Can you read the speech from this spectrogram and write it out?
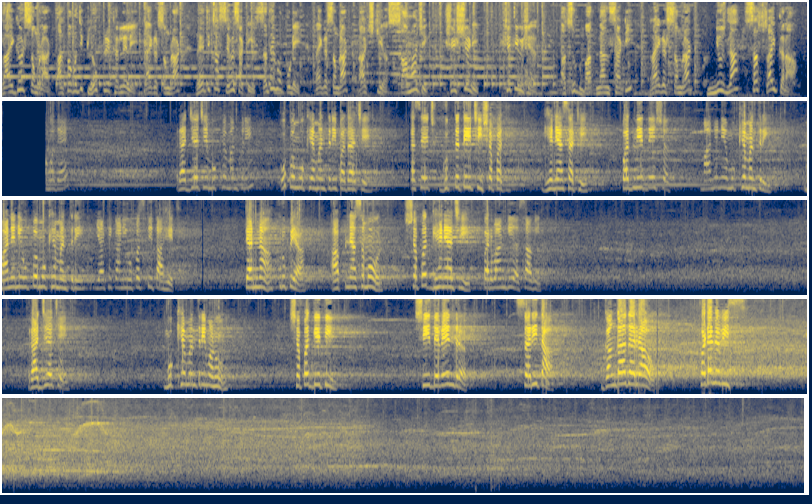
रायगड सम्राट अल्पावधिक लोकप्रिय ठरलेले रायगड सम्राट रयतेच्या सेवेसाठी सदैव पुढे. रायगड सम्राट राजकीय सामाजिक शैक्षणिक शेतीविषयक अचूक बातम्यांसाठी रायगड सम्राट न्यूजला सबस्क्राईब करा. राज्याचे मुख्यमंत्री उपमुख्यमंत्री पदाचे तसेच गुप्ततेची शपथ घेण्यासाठी पदनिर्देशक माननीय मुख्यमंत्री माननीय उपमुख्यमंत्री या ठिकाणी उपस्थित आहेत. त्यांना कृपया आपल्यासमोर शपथ घेण्याची परवानगी असावी. राज्याचे मुख्यमंत्री म्हणून शपथ घेतील श्री देवेंद्र सरिता गंगाधरराव फडणवीस.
